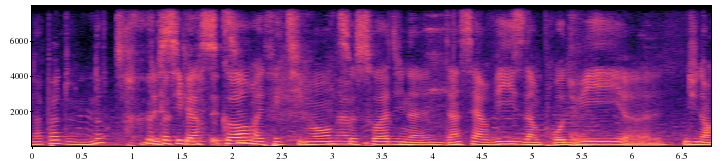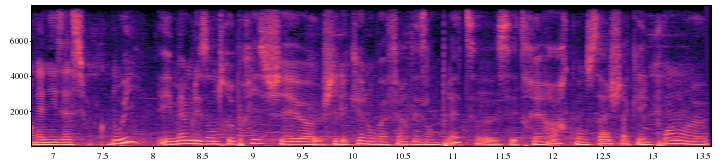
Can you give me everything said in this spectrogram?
On n'a pas de notes. De cyberscore, effectivement, que ce soit d'un service, d'un produit, d'une organisation. Oui, et même les entreprises chez, chez lesquelles on va faire des emplettes, c'est très rare qu'on sache à quel point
